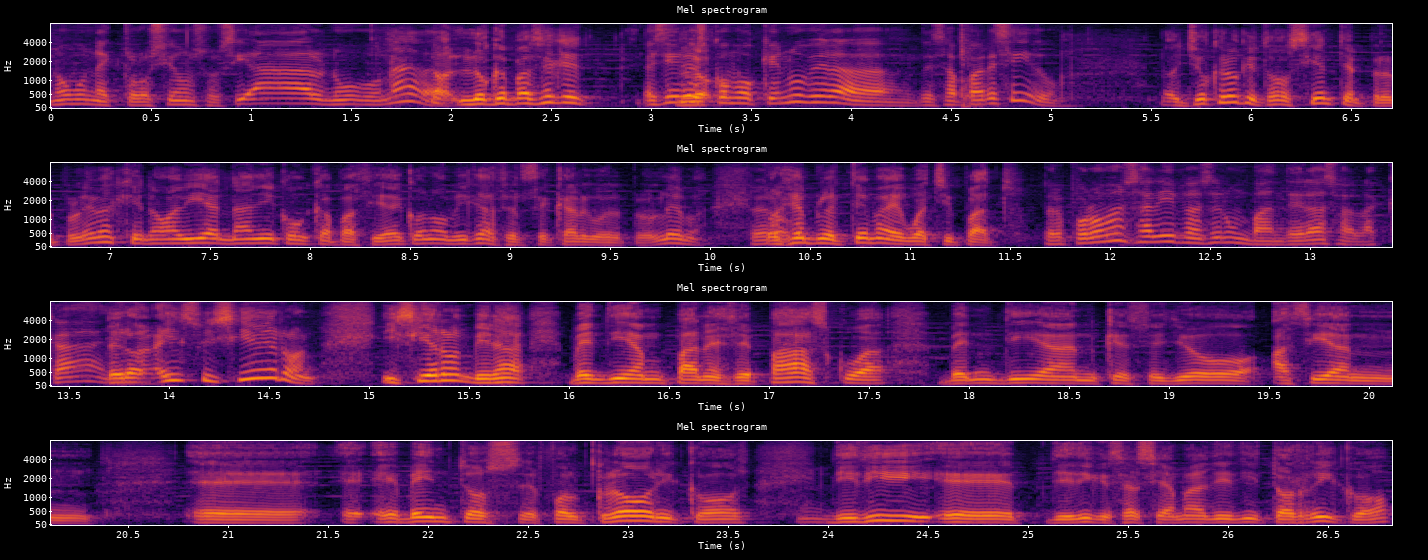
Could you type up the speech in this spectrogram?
no hubo una eclosión social, no hubo nada. no, lo que pasa es que... es decir, lo- es como que no hubiera desaparecido. No, Yo creo que todos sienten, pero el problema es que no había nadie con capacidad económica de hacerse cargo del problema. Pero- Por ejemplo, el tema de Huachipato. Pero por lo menos salir para hacer un banderazo a la calle. Pero eso hicieron. Hicieron, mira, vendían panes de Pascua, vendían, qué sé yo, hacían eh, e- eventos folclóricos. Didi, eh, Didi, que se hace llamar Didi Torrico,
